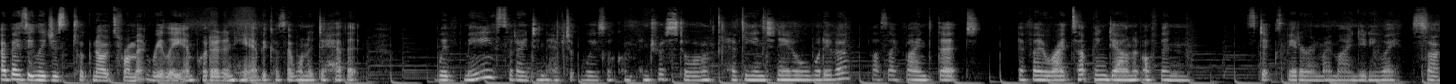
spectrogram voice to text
I basically just took notes from it really and put it in here because I wanted to have it with me so that I didn't have to always look on Pinterest or have the internet or whatever. Plus I find that if I write something down it often sticks better in my mind anyway. So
